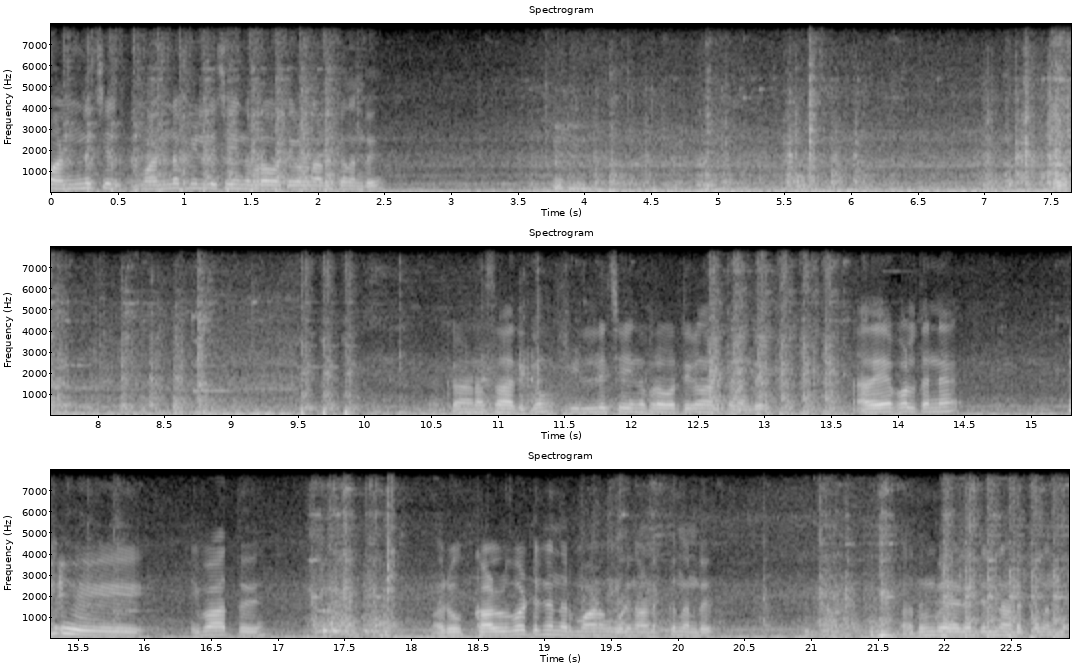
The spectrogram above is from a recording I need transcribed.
മണ്ണ് ചിൽ മണ്ണ് ഫില്ല് ചെയ്യുന്ന പ്രവൃത്തികൾ നടക്കുന്നുണ്ട്. കാണാൻ സാധിക്കും. ഫില്ല് ചെയ്യുന്ന പ്രവൃത്തികൾ നടക്കുന്നുണ്ട്. അതേപോലെ തന്നെ ഈ ഭാഗത്ത് ഒരു കൾവെട്ടിന്റെ നിർമ്മാണം കൂടി നടക്കുന്നുണ്ട്. അതും വേഗത്തിൽ നടക്കുന്നുണ്ട്.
